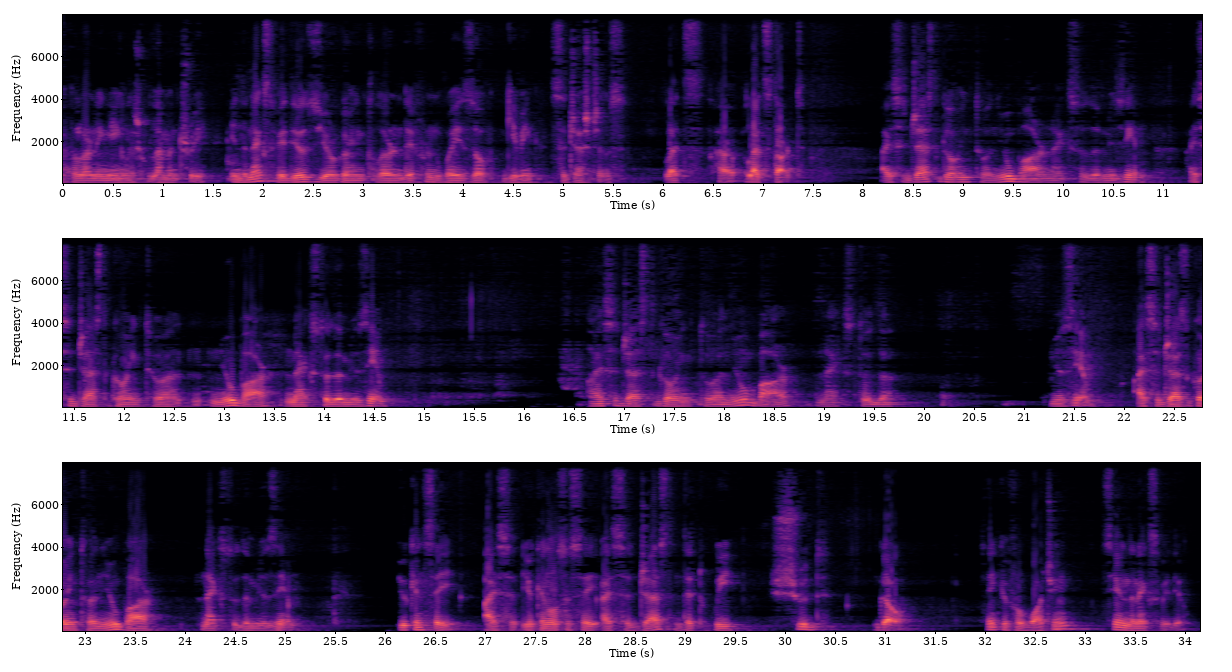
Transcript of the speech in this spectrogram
learning English with Lemon Tree. In the next videos, you're going to learn different ways of giving suggestions. Let's have, let's start. I suggest going to a new bar next to the museum. I suggest going to a new bar next to the museum. I suggest going to a new bar next to the museum. I suggest going to a new bar next to the museum. You can say I you can also say I suggest that we should go. Thank you for watching. See you in the next video.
